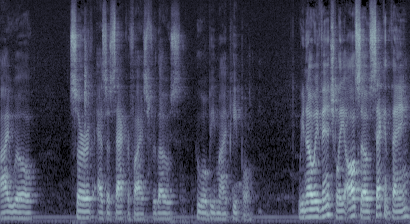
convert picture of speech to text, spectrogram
I will serve as a sacrifice for those who will be my people. We know eventually also, second thing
